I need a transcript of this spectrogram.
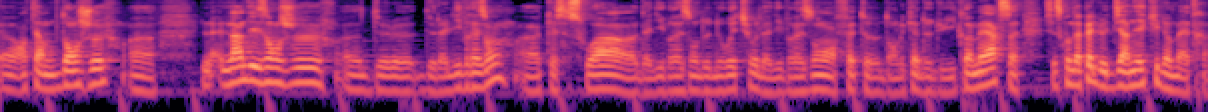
euh, en termes d'enjeux, euh, l'un des enjeux de, la livraison, que ce soit de la livraison de nourriture, de la livraison en fait dans le cadre du e-commerce, c'est ce qu'on appelle le dernier kilomètre.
